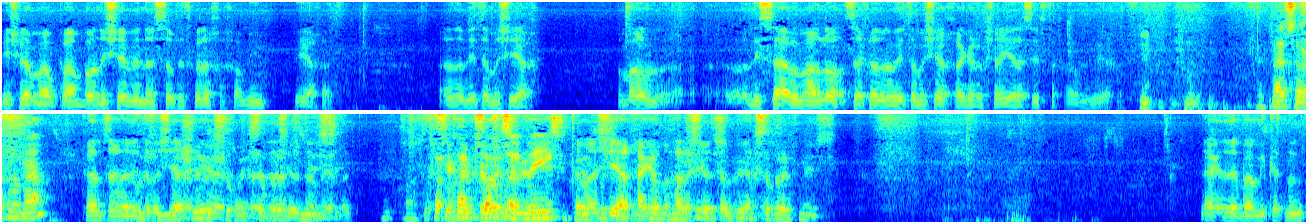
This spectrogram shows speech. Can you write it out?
מישהו אמר פעם, בואו נשב ונאסוף את כל החכמים ביחד, אז נביא את המשיח. אמר, ניסה ואמר, לא, צריך קודם להביא את המשיח, אחר כך אפשר יהיה להסיף את החכמים ביחד. מה? קודם צריך להביא את המשיח, אחר כך אפשר להשאיר אותם ביחד. קודם צריך להביא... את המשיח, אחר כך נוכל להשאיר אותם ביחד. זה בא מקטנות.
